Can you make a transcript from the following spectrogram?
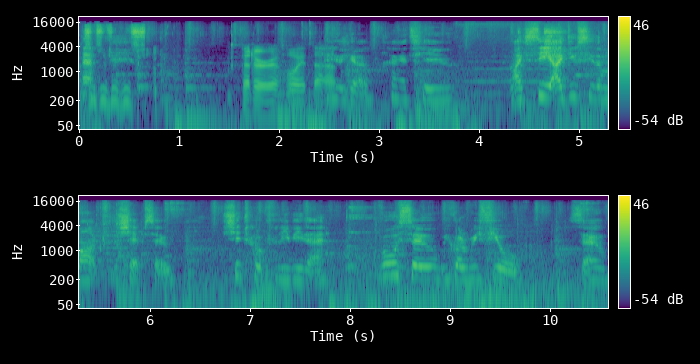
Better avoid that. Here we go. Hangar two. I see, I do see the mark for the ship, so should hopefully be there. We've also, we've got to refuel. So,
